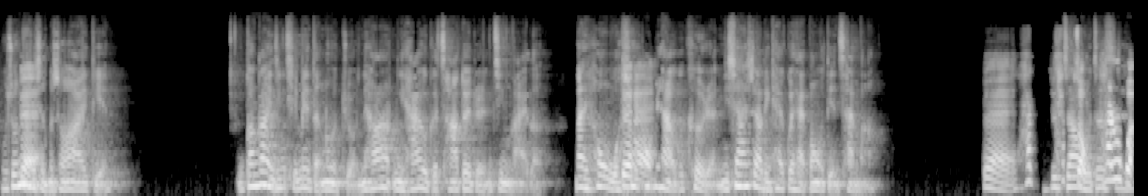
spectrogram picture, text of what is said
我说那你什么时候要来点？我刚刚已经前面等那么久，你还你还有个插队的人进来了，那以后我对后面还有个客人，你现在是要离开柜台帮我点餐吗？对，他就知他道我这他如果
